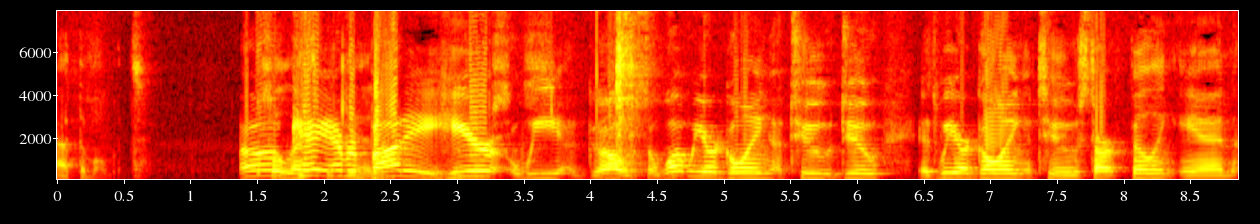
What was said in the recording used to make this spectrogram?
at the moment. So okay, everybody, here we go. So what we are going to do is we are going to start filling in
